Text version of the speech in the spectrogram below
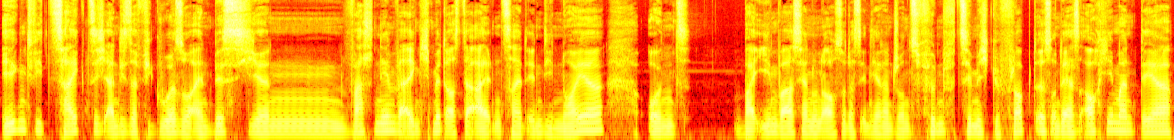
irgendwie zeigt sich an dieser Figur so ein bisschen, was nehmen wir eigentlich mit aus der alten Zeit in die neue und bei ihm war es ja nun auch so, dass Indiana Jones 5 ziemlich gefloppt ist und er ist auch jemand, der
